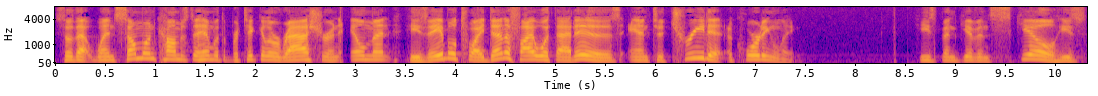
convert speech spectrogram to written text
so that when someone comes to him with a particular rash or an ailment, he's able to identify what that is and to treat it accordingly. He's been given skill, he's,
